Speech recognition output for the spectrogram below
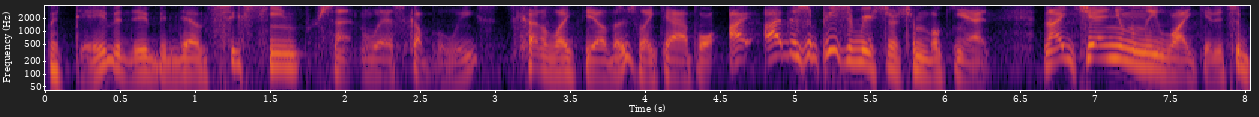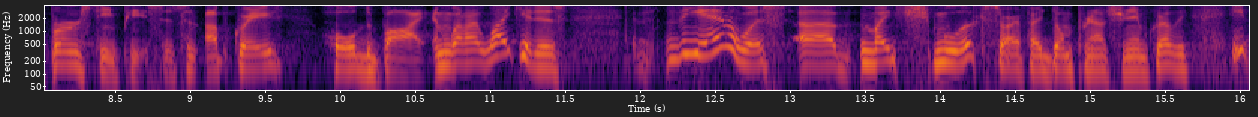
But David, they've been down 16% in the last couple of weeks. It's kind of like the others, like Apple. I, I, there's a piece of research I'm looking at, and I genuinely like it. It's a Bernstein piece. It's an upgrade, hold to buy. And what I like it is the analyst, uh, Mike Shmulik, sorry if I don't pronounce your name correctly, he,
